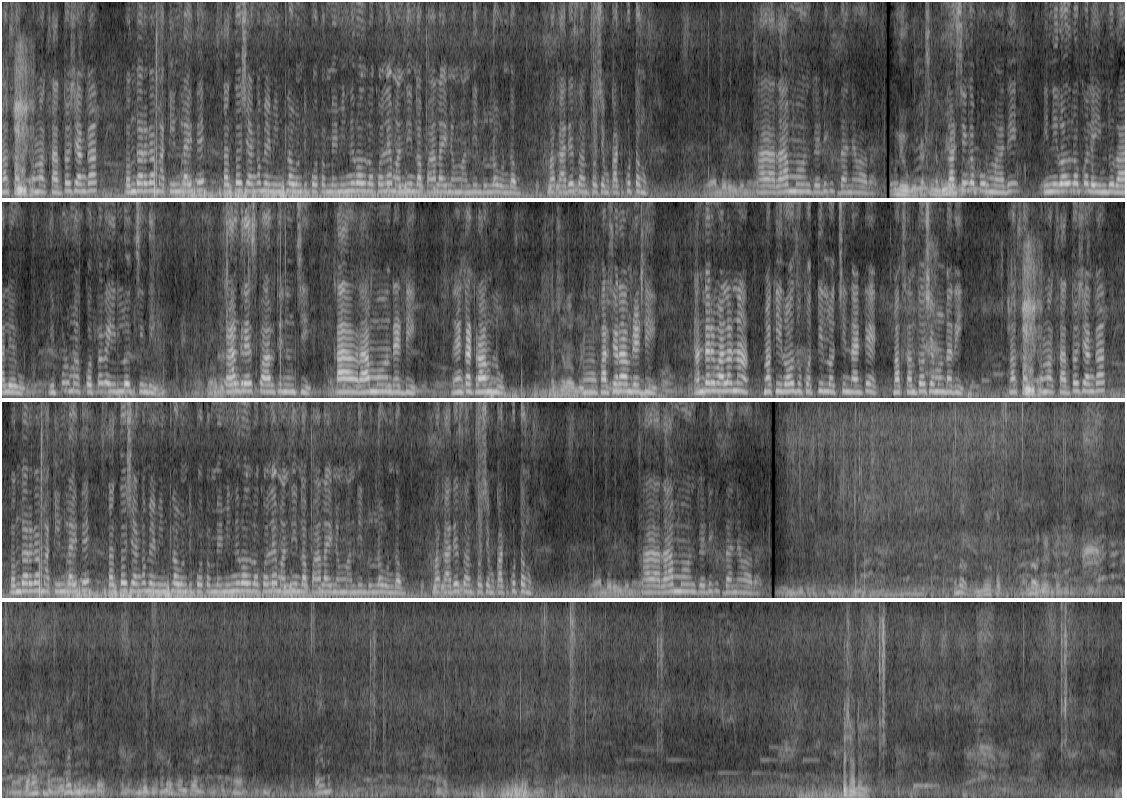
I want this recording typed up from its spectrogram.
మాకు మాకు సంతోషంగా తొందరగా మాకు ఇండ్లు అయితే సంతోషంగా మేము ఇంట్లో ఉండిపోతాం. మేము ఇన్ని రోజుల కొలే మంది ఇంట్లో పాలైనాం మంది ఇండ్లలో ఉండం. మాకు అదే సంతోషం కట్టుకుంటాము రామ్మోహన్ రెడ్డికి ధన్యవాదాలు. నర్సింగపూర్ మాది. ఇన్ని రోజుల కొలే ఇండ్లు రాలేవు. ఇప్పుడు మాకు కొత్తగా ఇల్లు వచ్చింది. కాంగ్రెస్ పార్టీ నుంచి కా రామ్మోహన్ రెడ్డి వెంకట్రాములు పరశురామ్ రెడ్డి. అందరి వలన మాకు ఈరోజు కొత్తిల్లు వచ్చిందంటే మాకు సంతోషం ఉండదు. మాకు మాకు సంతోషంగా తొందరగా మాకు ఇండ్లు అయితే సంతోషంగా మేము ఇంట్లో ఉండిపోతాం. మేము ఇన్ని రోజుల కొలే మంది ఇంట్లో పాలైనాం మంది ఇండ్లలో ఉండం. మాకు అదే సంతోషం కట్టుకుంటాము రామ్మోహన్ రెడ్డికి ధన్యవాదాలు.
